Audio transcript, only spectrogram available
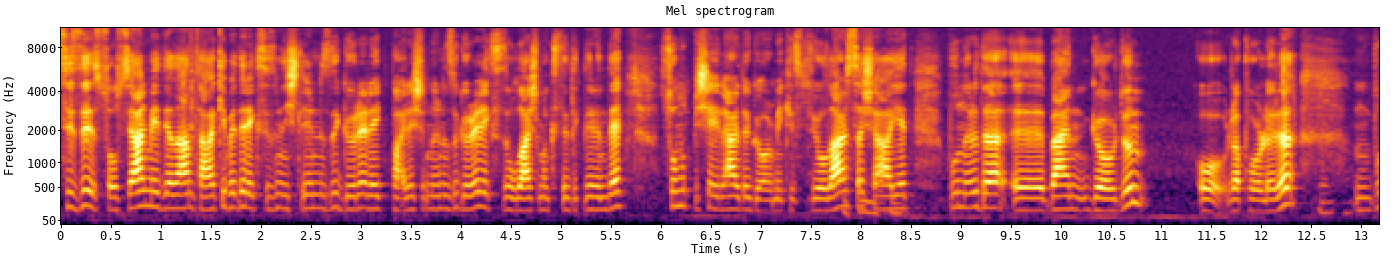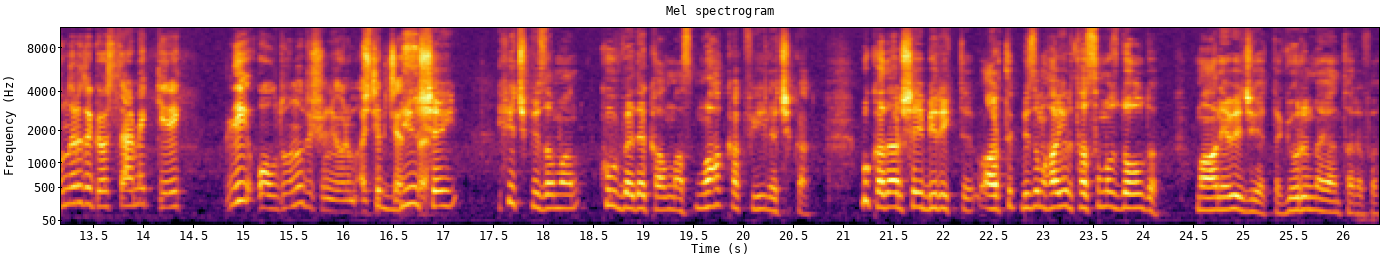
sizi sosyal medyadan takip ederek, sizin işlerinizi görerek, paylaşımlarınızı görerek size ulaşmak istediklerinde somut bir şeyler de görmek istiyorlarsa şayet bunları da e, ben gördüm o raporları. Bunları da göstermek gerekli olduğunu düşünüyorum İşte açıkçası. bir şey hiçbir zaman kuvvede kalmaz. Muhakkak fiile çıkar. Bu kadar şey birikti. Artık bizim hayır tasımız doldu. Manevi cihette, görünmeyen tarafı.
